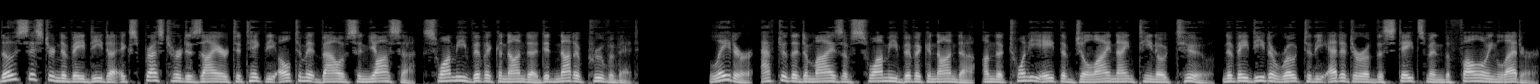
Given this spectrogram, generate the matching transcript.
Though Sister Nivedita expressed her desire to take the ultimate vow of sannyasa, Swami Vivekananda did not approve of it. Later, after the demise of Swami Vivekananda, on 28 July 1902, Nivedita wrote to the editor of The Statesman the following letter,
